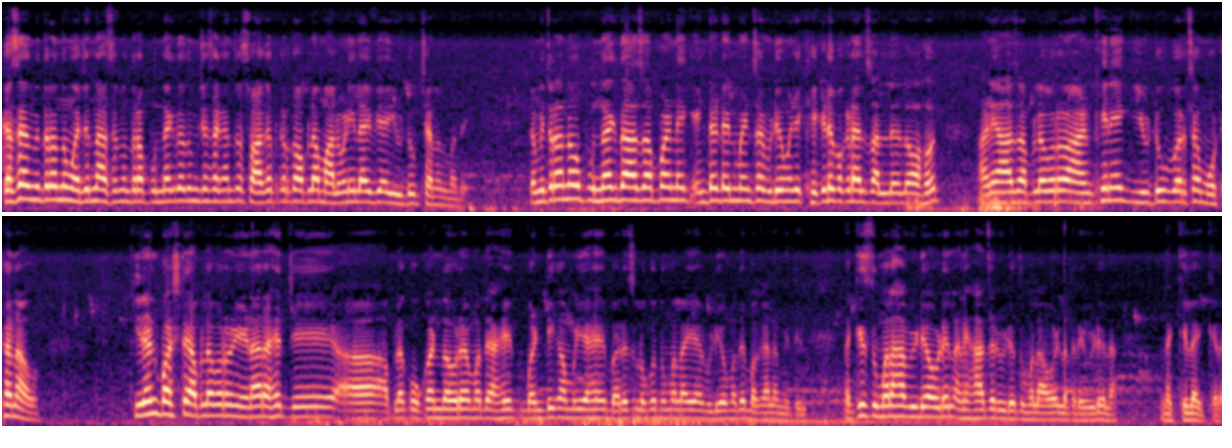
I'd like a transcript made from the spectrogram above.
कसं आहे मित्रांनो मजेत ना असेल मित्रा पुन्हा एकदा तुमच्या सगळ्यांचं स्वागत करतो आपल्या मालवणी लाईव्ह या युट्यूब चॅनलमध्ये तर मित्रांनो पुन्हा एकदा आज आपण एक एंटरटेनमेंटचा व्हिडिओ म्हणजे खेकडे पकडायला चाललेलो आहोत. आणि आज आपल्याबरोबर आणखीन एक यूट्यूबवरचं मोठं नाव किरण पाष्टे आपल्याबरोबर येणार आहेत जे आपल्या कोकण दौऱ्यामध्ये आहेत बंटी कांबळी आहे बरेच लोक तुम्हाला या व्हिडिओमध्ये बघायला मिळतील. नक्कीच तुम्हाला हा व्हिडिओ आवडेल आणि हा जर व्हिडिओ तुम्हाला आवडला तर या व्हिडिओला नक्की लाईक करा.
